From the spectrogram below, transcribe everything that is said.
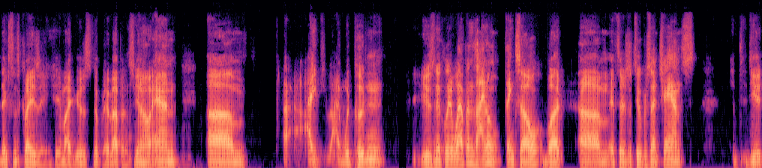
Nixon's crazy. He might use nuclear weapons, you know. And um, I, I would Putin use nuclear weapons? I don't think so. But um, if there's a two percent chance, do you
